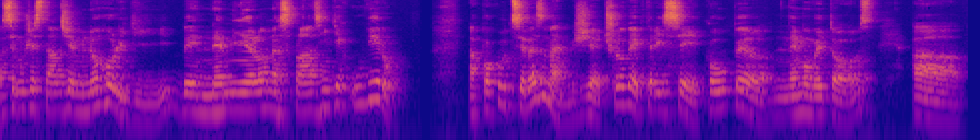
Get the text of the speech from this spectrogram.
se může stát, že mnoho lidí by nemělo na splácení těch úvěrů. A pokud si vezmeme, že člověk, který si koupil nemovitost a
